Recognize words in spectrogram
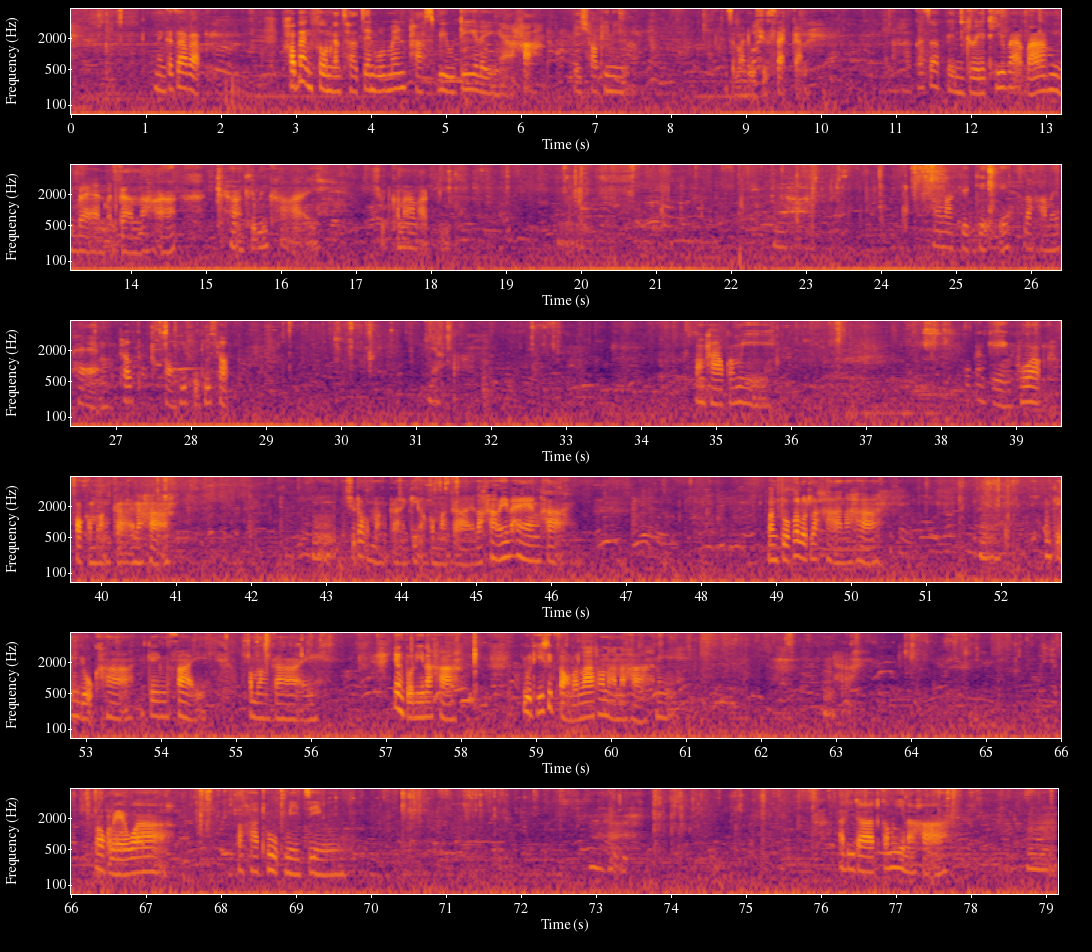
มันก็จะแบบเขาแบ่งโซนกันชัดเจน Women Plus Beauty อะไรอย่างเงี้ยค่ะเอชอบที่นี่ จะมาดูชุดแสกกัน ก็จะเป็นเดรสที่แบบว่ามีแบรนด์เหมือนกันนะคะหาเควินขาย ชุดก็น่ารักดีนี่ค่ะน่ารักเก๋ๆ ราคาไม่แพง เท่าตอนที่ซื้อที่ช็อปเนี่ยค่ะรองเท้าก็มีพวกกางเกงพวกออกกำลังกายนะคะ นี่ชุดออกกำลังกายเก่งออกกำลังกาย ราคาไม่แพงค่ะ บางตัวก็ลดราคานะคะนี่กางเกงโยคะกางเกงใส่กำลังกาย อย่างตัวนี้นะคะ อยู่ที่ 12 ดอลลาร์เท่านั้นนะคะ นี่นะคะบอกแล้วว่า ราคาถูกมีจริง อาดิดาสก็มีนะคะ อืม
